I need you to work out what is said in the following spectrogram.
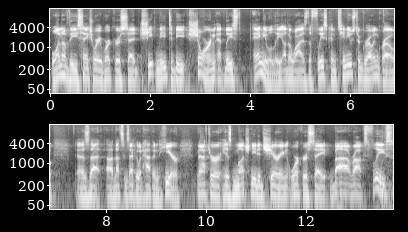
One of the sanctuary workers said sheep need to be shorn at least annually, otherwise the fleece continues to grow and grow as that uh, that's exactly what happened here. After his much needed shearing, workers say Baarack's fleece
